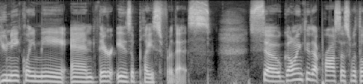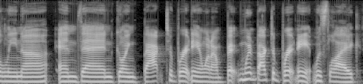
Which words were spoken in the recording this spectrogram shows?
uniquely me and there is a place for this. So going through that process with Alina and then going back to Brittany and when I went back to Brittany it was like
